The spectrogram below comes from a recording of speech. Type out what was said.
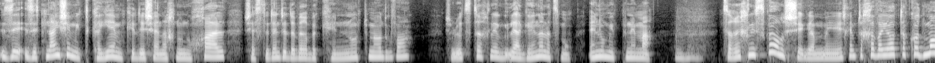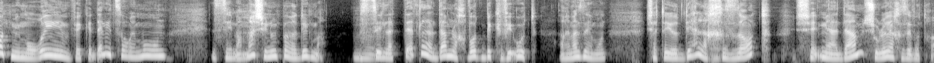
זה, זה תנאי שמתקיים כדי שאנחנו נוכל, שהסטודנט ידבר בכנות מאוד גבוהה, שלא יצטרך להגן על עצמו, אין לו מפני מה. Mm-hmm. צריך לזכור שגם uh, יש להם את החוויות הקודמות ממורים, וכדי ליצור אמון, זה ממש שינוי פרדיגמה. Mm-hmm. זה לתת לאדם לחוות בקביעות. הרי מה זה אמון? שאתה יודע לחזות מאדם שהוא לא יאכזב אותך.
